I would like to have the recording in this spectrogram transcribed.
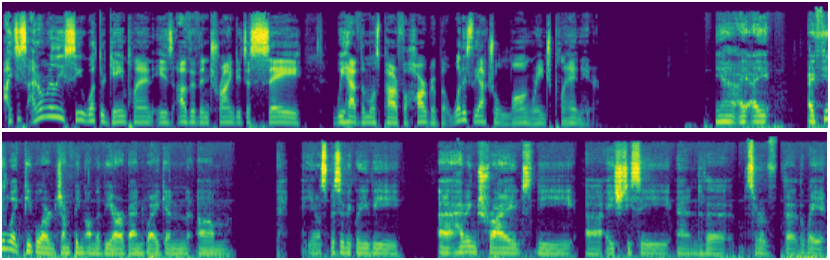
I just I don't really see what their game plan is other than trying to just say we have the most powerful hardware but what is the actual long range plan here? Yeah I, I I feel like people are jumping on the VR bandwagon. Um, you know, specifically the uh, having tried the uh, HTC and the sort of the the way it,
